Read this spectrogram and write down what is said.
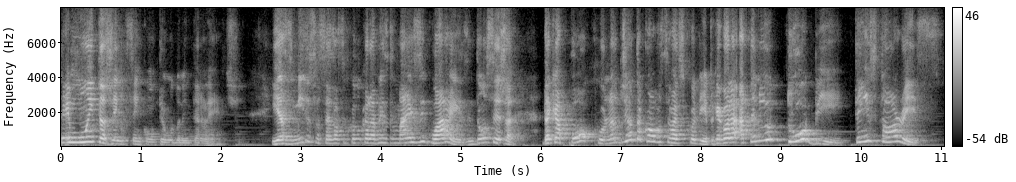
tem muita gente sem conteúdo na internet. E as mídias sociais estão ficando cada vez mais iguais. Então, ou seja, daqui a pouco, não adianta qual você vai escolher. Porque agora até no YouTube tem stories.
